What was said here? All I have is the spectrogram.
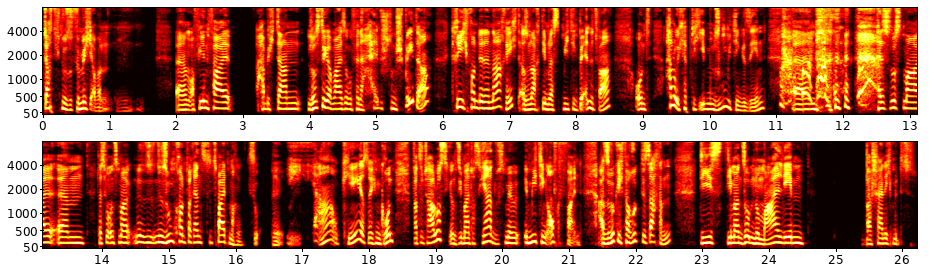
dachte ich nur so für mich, aber ähm, auf jeden Fall habe ich dann lustigerweise ungefähr eine halbe Stunde später kriege ich von der eine Nachricht, also nachdem das Meeting beendet war und hallo, ich habe dich eben im Zoom-Meeting gesehen. ähm, hättest du Lust mal, ähm, dass wir uns mal eine, Zoom-Konferenz zu zweit machen? Ich so, äh, ja, okay, aus welchem Grund? War total lustig und sie meinte, ja, du bist mir im Meeting aufgefallen. Also wirklich verrückte Sachen, die's, die man so im normalen Leben wahrscheinlich mit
